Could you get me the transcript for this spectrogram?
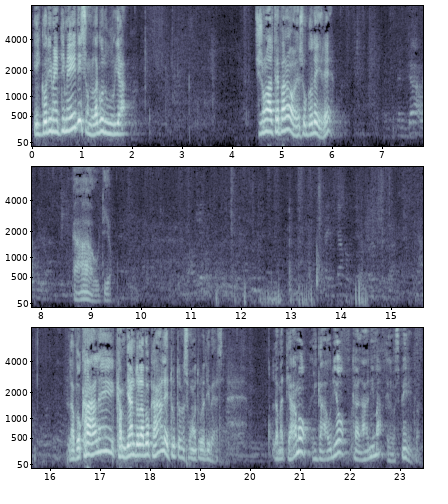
I godimenti medi sono la goduria. Ci sono altre parole sul godere? Gaudio. La vocale, cambiando la vocale, è tutta una sfumatura diversa. La mettiamo il gaudio tra l'anima e lo spirito.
